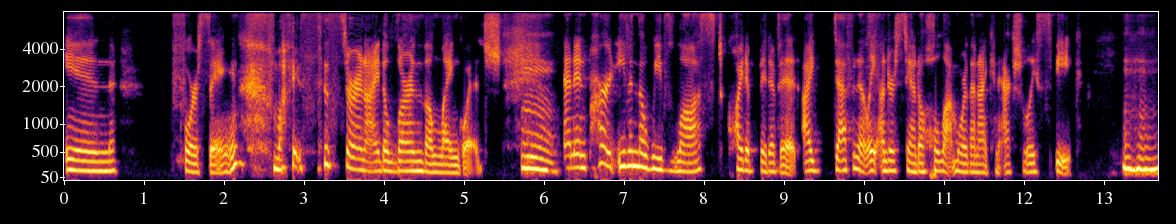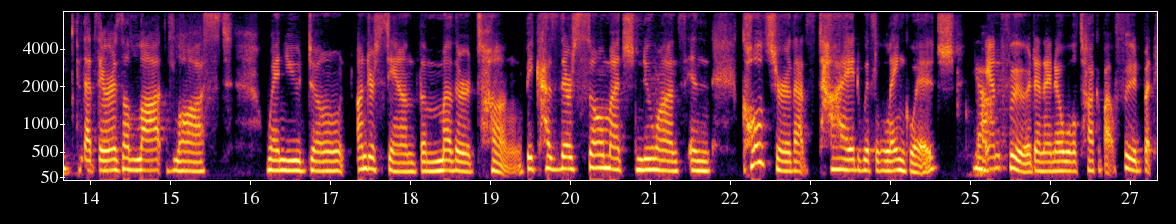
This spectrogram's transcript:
in forcing my sister and I to learn the language. Mm. And in part, even though we've lost quite a bit of it, I definitely understand a whole lot more than I can actually speak. Mm-hmm. That there is a lot lost when you don't understand the mother tongue because there's so much nuance in culture that's tied with language yeah. and food. And I know we'll talk about food, but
